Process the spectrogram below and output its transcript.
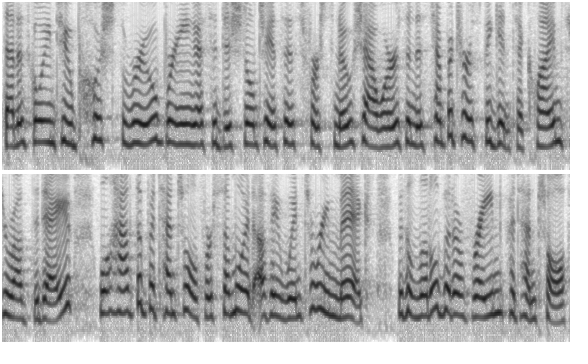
That is going to push through, bringing us additional chances for snow showers. And as temperatures begin to climb throughout the day, we'll have the potential for somewhat of a wintry mix with a little bit of rain potential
